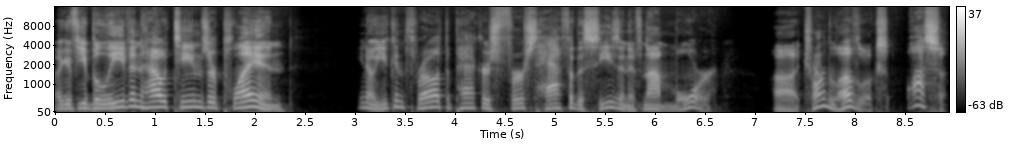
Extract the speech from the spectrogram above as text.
Like, if you believe in how teams are playing, you know, you can throw out the Packers' first half of the season, if not more. Uh, Jordan Love looks awesome.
